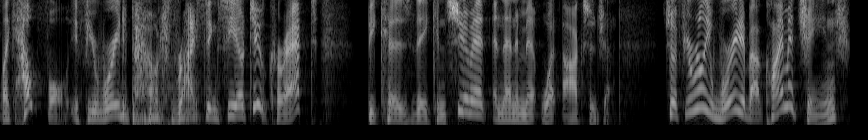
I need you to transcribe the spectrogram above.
like helpful if you're worried about rising CO2, correct? Because they consume it and then emit what oxygen. So, if you're really worried about climate change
